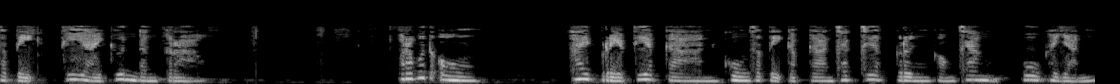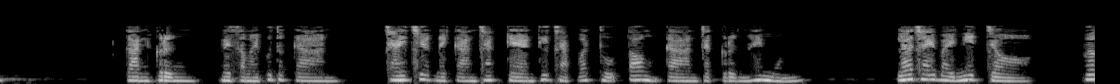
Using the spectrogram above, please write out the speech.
สติที่ใหญ่ขึ้นดังกล่าว พระพุทธองค์ให้เปรียบเทียบการคุมสติกับการชักเชือกกรึงของช่างผู้ขยัน การกรึงในสมัยพุทธกาลใช้เชือกในการชักแกนที่จับวัตถุต้องการจะกรึงให้หมุน แล้วใช้ใบมีดจอ เพื่อ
